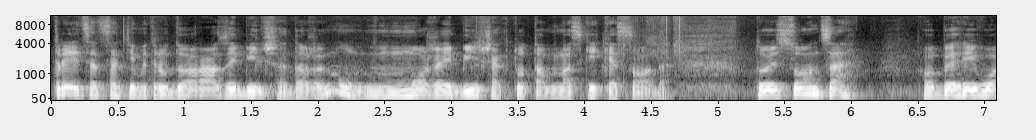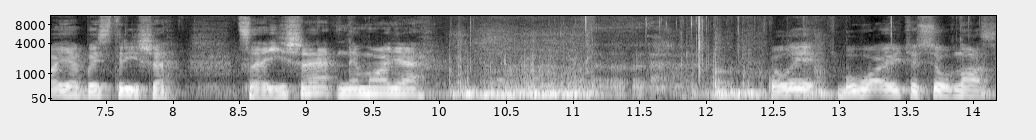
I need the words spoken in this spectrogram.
30 см, два рази більше, даже, ну, може і більше, хто там наскільки саде. Тобто сонце обігріває швидше. Це і ще немає. е, Коли бувають ось у нас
